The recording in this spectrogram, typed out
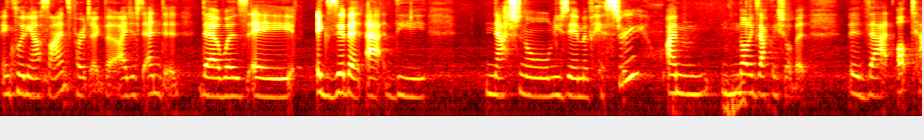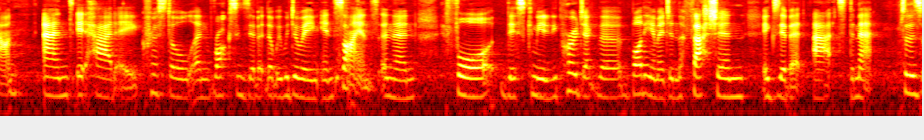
including our science project that I just ended, there was a exhibit at the National Museum of History. I'm mm-hmm. not exactly sure, but uh, that uptown and it had a crystal and rocks exhibit that we were doing in science. And then for this community project, the body image and the fashion exhibit at the Met. So there's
